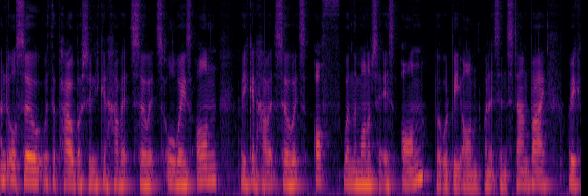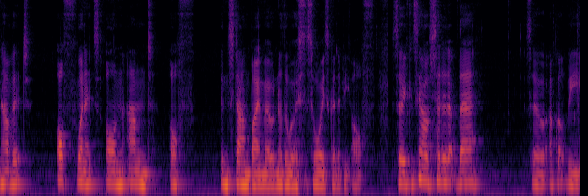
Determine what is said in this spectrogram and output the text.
And also with the power button, you can have it so it's always on, or you can have it so it's off when the monitor is on, but would be on when it's in standby, or you can have it off when it's on and off in standby mode. In other words, it's always going to be off. So you can see how I've set it up there. So I've got the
